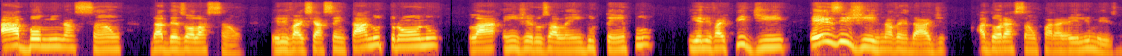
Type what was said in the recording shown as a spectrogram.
abominação da desolação. Ele vai se assentar no trono lá em Jerusalém do templo e ele vai pedir, exigir, na verdade, adoração para ele mesmo.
